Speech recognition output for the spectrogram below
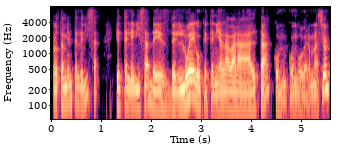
pero también Televisa que Televisa, desde luego que tenía la vara alta con, con gobernación,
